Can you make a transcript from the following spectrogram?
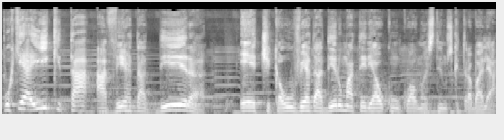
Porque é aí que está a verdadeira ética, o verdadeiro material com o qual nós temos que trabalhar.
